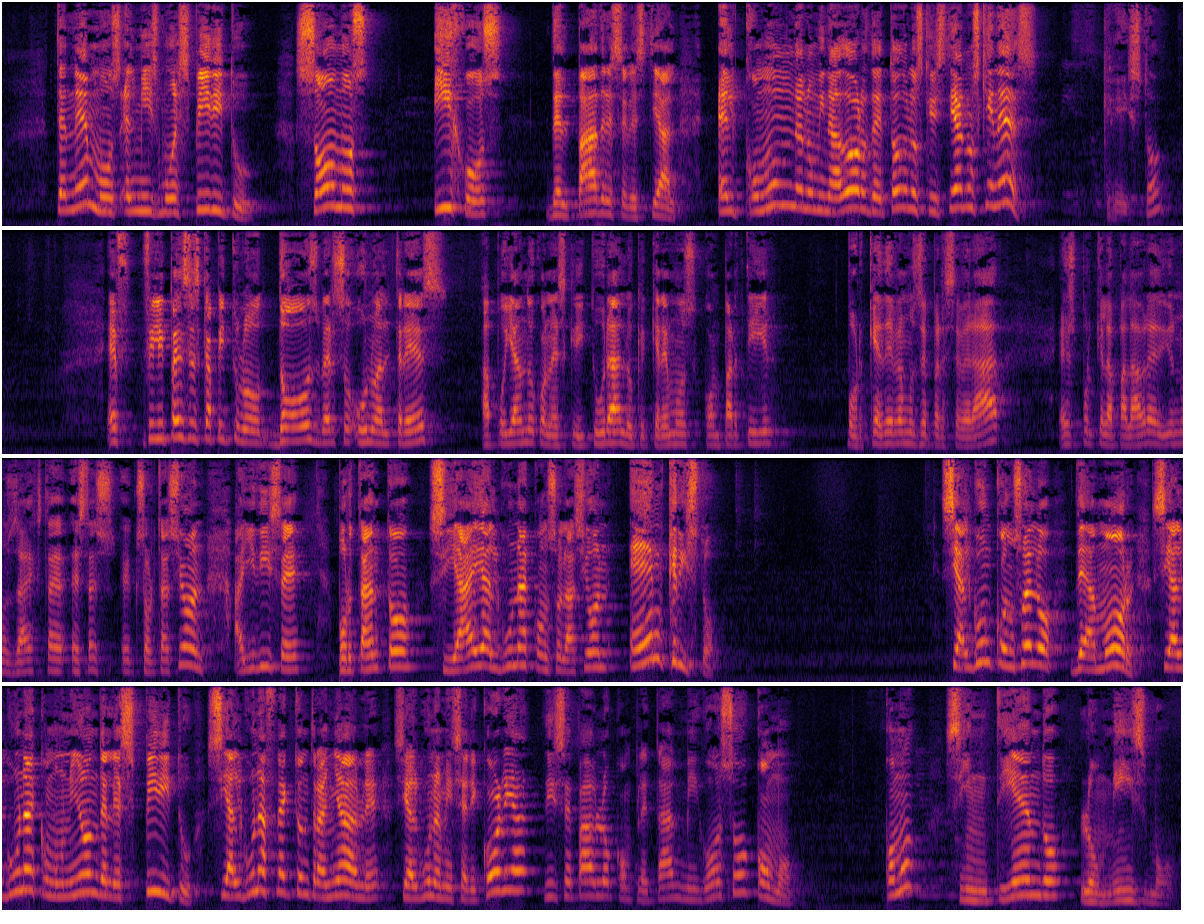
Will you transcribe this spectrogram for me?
Tenemos el mismo espíritu. Somos hijos del Padre Celestial. El común denominador de todos los cristianos, ¿quién es? Cristo. Filipenses capítulo 2, verso 1 al 3, apoyando con la escritura lo que queremos compartir, por qué debemos de perseverar, es porque la palabra de Dios nos da esta, esta exhortación. Allí dice, por tanto, si hay alguna consolación en Cristo, si algún consuelo de amor, si alguna comunión del Espíritu, si algún afecto entrañable, si alguna misericordia, dice Pablo, completad mi gozo, ¿cómo? ¿Cómo? Sintiendo lo mismo,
